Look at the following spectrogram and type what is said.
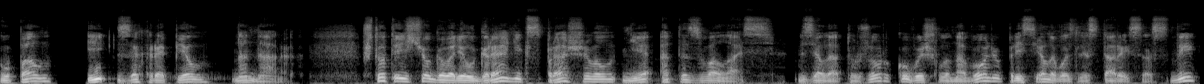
упал и захрапел на нарах. Что-то еще говорил Граник, спрашивал, не отозвалась. Взяла тужурку, вышла на волю, присела возле старой сосны,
